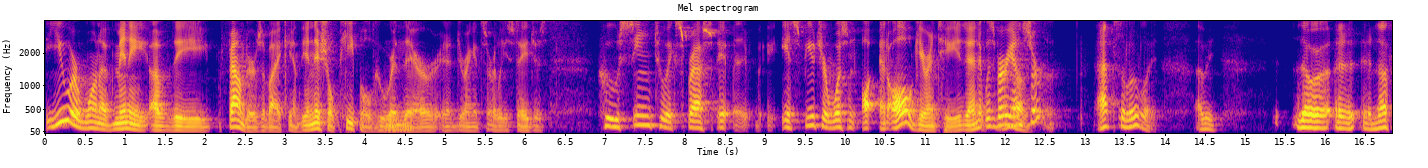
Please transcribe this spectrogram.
You were one of many of the founders of ICANN, the initial people who were mm-hmm. there uh, during its early stages, who seemed to express it, its future wasn't at all guaranteed and it was very no, uncertain. Absolutely. I mean, there were uh, enough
